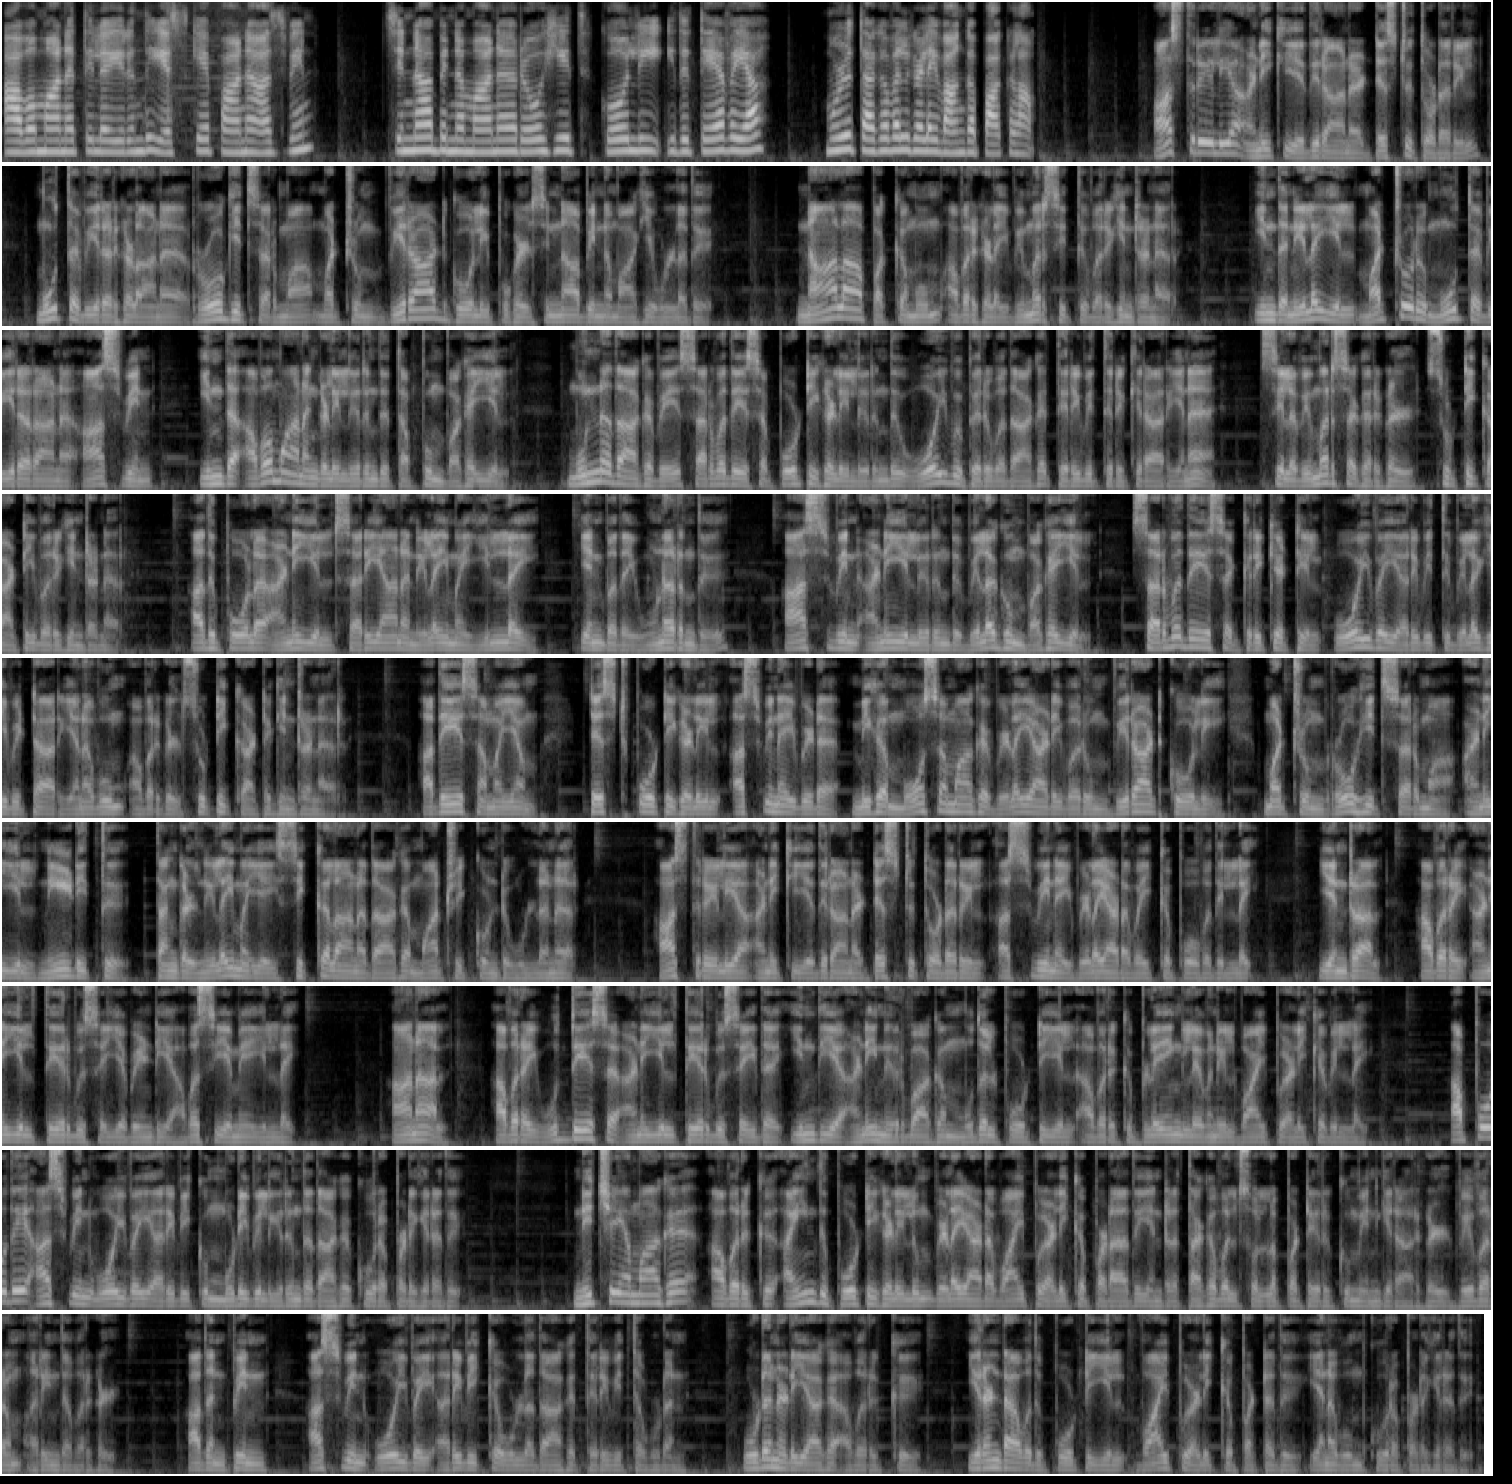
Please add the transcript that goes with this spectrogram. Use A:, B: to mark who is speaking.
A: அவமானத்தில இருந்து எஸ்கேப் ஆன அஸ்வின் சின்னாபின்னமான ரோஹித் கோலி இது தேவையா? முழு தகவல்களை வாங்க பார்க்கலாம்.
B: ஆஸ்திரேலியா அணிக்கு எதிரான டெஸ்ட் தொடரில் மூத்த வீரர்களான ரோஹித் சர்மா மற்றும் விராட் கோலி புகழ் சின்னாபின்னமாகி உள்ளது. நாலா பக்கமும் அவர்களை விமர்சித்து வருகின்றனர். இந்த நிலையில் மற்றொரு மூத்த வீரரான ஆஸ்வின் இந்த அவமானங்களிலிருந்து தப்பும் வகையில் முன்னதாகவே சர்வதேச போட்டிகளிலிருந்து ஓய்வு பெறுவதாக தெரிவித்திருக்கிறார் என சில விமர்சகர்கள் சுட்டிக்காட்டி வருகின்றனர். அதுபோல அணியில் சரியான நிலைமை இல்லை என்பதை உணர்ந்து ஆஸ்வின் அணியிலிருந்து விலகும் வகையில் சர்வதேச கிரிக்கெட்டில் ஓய்வை அறிவித்து விலகிவிட்டார் எனவும் அவர்கள் சுட்டிக்காட்டுகின்றனர். அதே சமயம் டெஸ்ட் போட்டிகளில் அஸ்வினை விட மிக மோசமாக விளையாடி வரும் விராட் கோலி மற்றும் ரோஹித் சர்மா அணியில் நீடித்து தங்கள் நிலைமையை சிக்கலானதாக மாற்றிக்கொண்டு உள்ளனர். ஆஸ்திரேலியா அணிக்கு எதிரான டெஸ்ட் தொடரில் அஸ்வினை விளையாட வைக்கப் போவதில்லை. என்றால் அவரை அணியில் தேர்வு செய்ய வேண்டிய அவசியமே இல்லை. ஆனால் அவரை உத்தேச அணியில் தேர்வு செய்த இந்திய அணி நிர்வாகம் முதல் போட்டியில் அவருக்கு பிளேயிங் லெவனில் வாய்ப்பு அளிக்கவில்லை. அப்போதே அஸ்வின் ஓய்வை அறிவிக்கும் முடிவில் இருந்ததாக கூறப்படுகிறது. நிச்சயமாக அவருக்கு ஐந்து போட்டிகளிலும் விளையாட வாய்ப்பு அளிக்கப்படாது என்ற தகவல் சொல்லப்பட்டிருக்கும் என்கிறார்கள் விவரம் அறிந்தவர்கள். அதன்பின் அஸ்வின் ஓய்வை அறிவிக்க உள்ளதாக தெரிவித்தவுடன் உடனடியாக அவருக்கு இரண்டாவது போட்டியில் வாய்ப்பு அளிக்கப்பட்டது எனவும் கூறப்படுகிறது.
